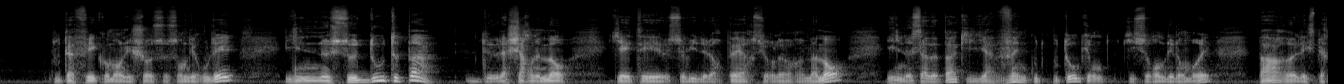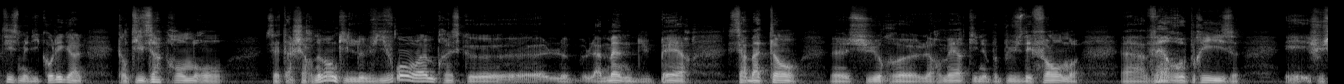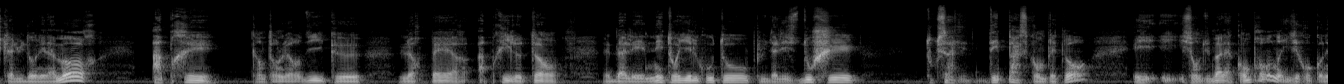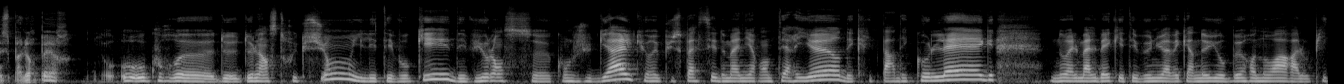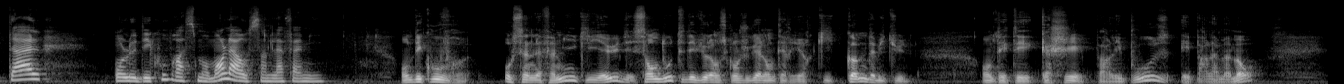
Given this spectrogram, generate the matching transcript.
tout à fait comment les choses se sont déroulées. Ils ne se doutent pas de l'acharnement qui a été celui de leur père sur leur maman, ils ne savent pas qu'il y a 20 coups de couteau qui, seront dénombrés par euh, l'expertise médico-légale. Quand ils apprendront cet acharnement, qu'ils le vivront, hein, presque euh, la main du père s'abattant euh, sur leur mère qui ne peut plus se défendre à 20 reprises et jusqu'à lui donner la mort, après, quand on leur dit que leur père a pris le temps d'aller nettoyer le couteau, puis d'aller se doucher. Tout ça les dépasse complètement et ils ont du mal à comprendre, ils ne reconnaissent pas leur père. Au, cours euh, de, l'instruction, il est évoqué des violences euh, conjugales qui auraient pu se passer de manière antérieure, décrites par des collègues. Noël Malbec était venu avec un œil au beurre noir à l'hôpital. On le découvre à ce moment-là au sein de la famille. On découvre au sein de la famille qu'il y a eu sans doute des violences conjugales antérieures qui, comme d'habitude, ont été cachés par l'épouse et par la maman,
